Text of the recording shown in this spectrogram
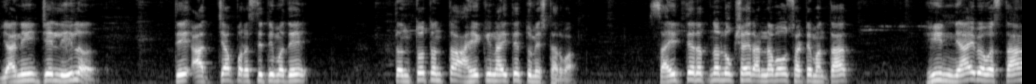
यांनी जे लिहिलं ते आजच्या परिस्थितीमध्ये तंतोतंत आहे की नाही ते तुम्हीच ठरवा. साहित्यरत्न लोकशाहीर अण्णाभाऊ साठे म्हणतात ही न्यायव्यवस्था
